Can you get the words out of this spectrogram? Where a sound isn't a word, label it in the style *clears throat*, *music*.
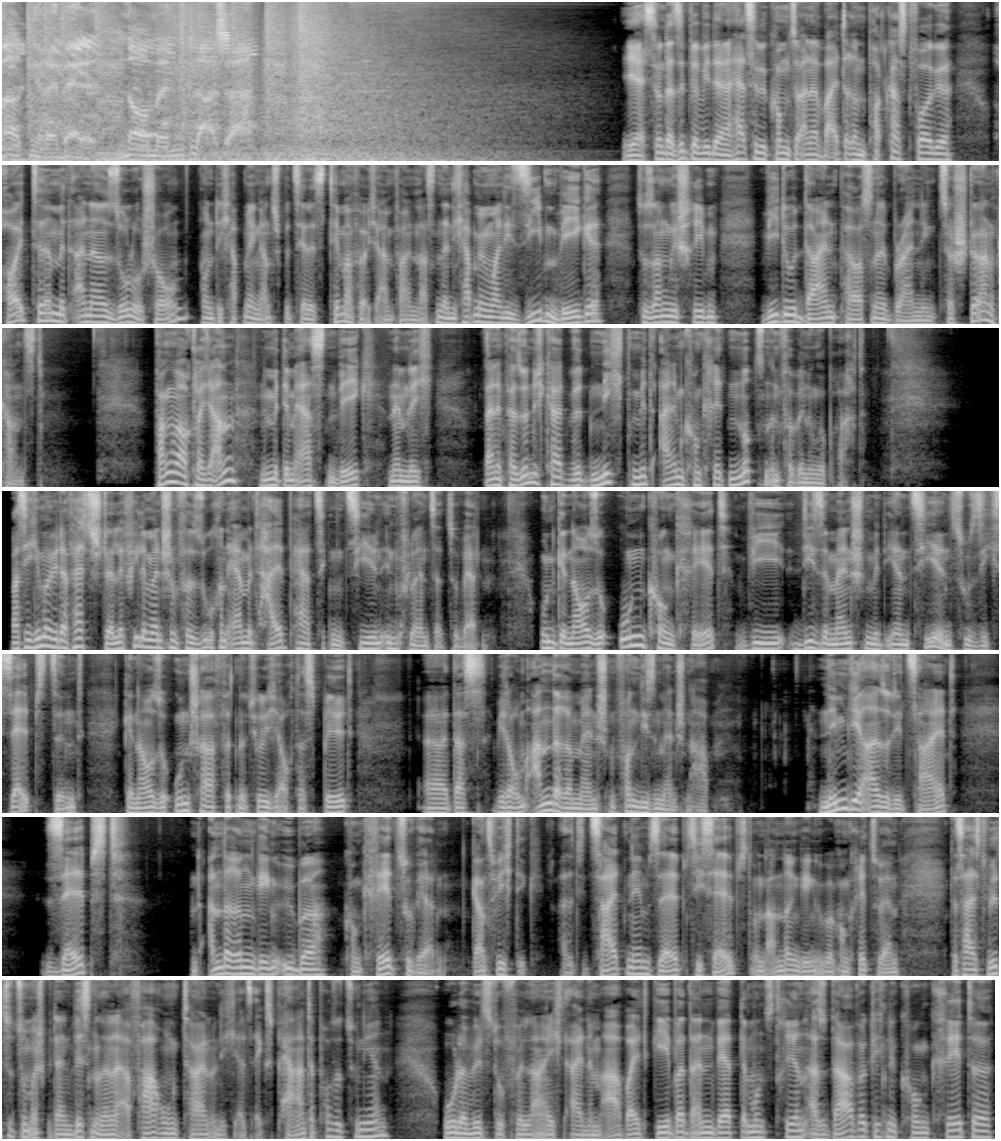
Markenrebell Norman Glaser. Yes, und da sind wir wieder. Herzlich willkommen zu einer weiteren Podcast-Folge. Heute mit einer Solo-Show und ich habe mir ein ganz spezielles Thema für euch einfallen lassen, denn ich habe mir mal die sieben Wege zusammengeschrieben, wie du dein Personal Branding zerstören kannst. Fangen wir auch gleich an mit dem ersten Weg, nämlich deine Persönlichkeit wird nicht mit einem konkreten Nutzen in Verbindung gebracht. Was ich immer wieder feststelle, viele Menschen versuchen eher mit halbherzigen Zielen Influencer zu werden. Und genauso unkonkret wie diese Menschen mit ihren Zielen zu sich selbst sind, genauso unscharf wird natürlich auch das Bild, äh, das wiederum andere Menschen von diesen Menschen haben. Nimm dir also die Zeit, selbst und anderen gegenüber konkret zu werden. Ganz wichtig. Also die Zeit nehmen, selbst, sich selbst und anderen gegenüber konkret zu werden. Das heißt, willst du zum Beispiel dein Wissen und deine Erfahrungen teilen und dich als Experte positionieren? Oder willst du vielleicht einem Arbeitgeber deinen Wert demonstrieren? Also da wirklich eine konkrete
